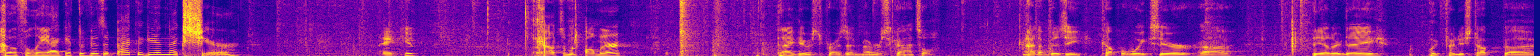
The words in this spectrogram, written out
hopefully I get to visit back again next year. Thank you. Councilman Palmiere? Thank you, Mr. President, members of council. I had a busy couple weeks here. Uh, The other day, we finished up uh,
